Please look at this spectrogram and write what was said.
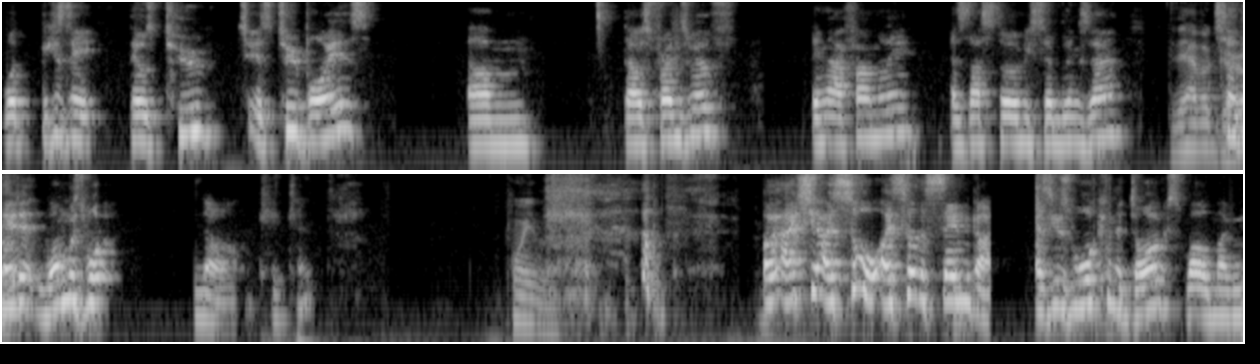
what because they there was two it's two boys, um, that I was friends with, in that family as that's the only siblings there. Did they have a girl? So they did. One was what? No. Okay. okay. Pointless. Oh, actually, I saw I saw the same guy as he was walking the dogs while my mum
